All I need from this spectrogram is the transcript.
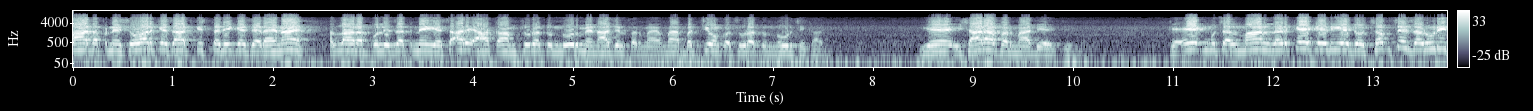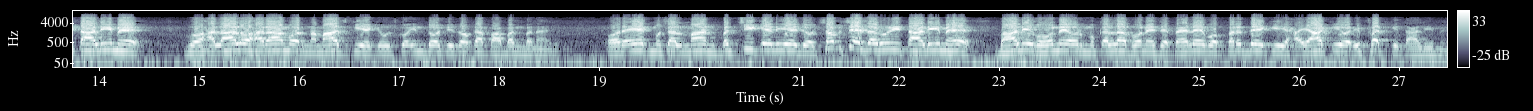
بعد اپنے شوہر کے ساتھ کس طریقے سے رہنا ہے، اللہ رب العزت نے یہ سارے احکام سورت النور میں نازل فرمایا میں بچیوں کو سورت النور سکھا دوں یہ اشارہ فرما دیا ایک چیز، کہ ایک مسلمان لڑکے کے لیے جو سب سے ضروری تعلیم ہے، وہ حلال و حرام اور نماز کی ہے کہ اس کو ان دو چیزوں کا پابند بنایا جائے۔ اور ایک مسلمان بچی کے لیے جو سب سے ضروری تعلیم ہے، بالغ ہونے اور مکلف ہونے سے پہلے وہ پردے کی، حیا کی اور عفت کی تعلیم ہے۔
